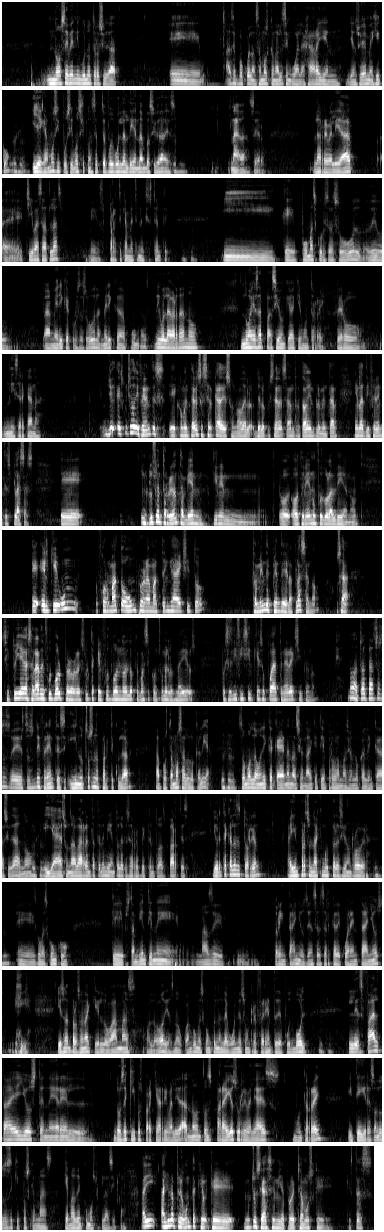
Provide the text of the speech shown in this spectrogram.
no se ve en ninguna otra ciudad. Eh, hace poco lanzamos canales en Guadalajara y en, en Ciudad de México y llegamos y pusimos el concepto de fútbol al día en ambas ciudades. Nada, cero. La rivalidad eh, Chivas-Atlas es prácticamente inexistente. Y que Pumas Cruz Azul, digo, América Cruz Azul, América Pumas, digo, la verdad no, no hay esa pasión que hay aquí en Monterrey, pero ni cercana. Yo he escuchado diferentes eh, comentarios acerca de eso, ¿no? De lo, que ustedes han tratado de implementar en las diferentes plazas. Eh, incluso en Torreón también tienen o, tenían un fútbol al día, ¿no? E, el que un formato o un programa tenga éxito, también depende de la plaza, ¿no? O sea, si tú llegas a hablar de fútbol, pero resulta que el fútbol no es lo que más se consume en los medios, pues es difícil que eso pueda tener éxito, ¿no? No, todas las plazas eh, estos son diferentes y nosotros en lo particular apostamos a la localía. Somos la única cadena nacional que tiene programación local en cada ciudad, ¿no? Y ya es una barra de entretenimiento la que se repite en todas partes. Y ahorita que hablas de Torreón, Hay un personaje muy parecido a un Robert, eh, Gómez Junco, que pues, también tiene más de 30 años, deben ser cerca de 40 años, y, y, es una persona que lo amas o lo odias, ¿no? Juan Gómez Junco en la Laguna es un referente de fútbol. Les falta a ellos tener el, dos equipos para que haya rivalidad, ¿no? Entonces, para ellos su rivalidad es Monterrey y Tigres, son los dos equipos que más, que más ven como su clásico. Hay, hay una pregunta que, que muchos se hacen y aprovechamos que, que estás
